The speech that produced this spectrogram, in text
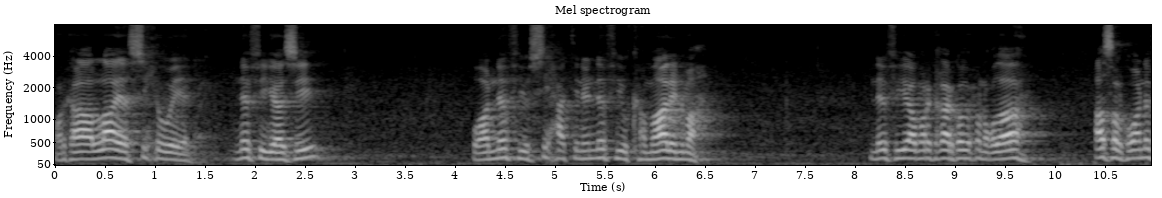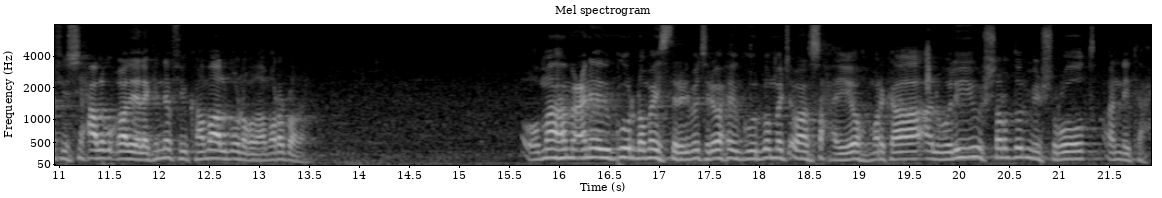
Marka laa yasixu weeyaan nafyigaasi waa nafyu sixatina nafyu kamaalin maaha. Nafyiga marka qaarkood wuxuu noqdaa asalku waa nafyu sixa lagu qaadaya laakiin nafyu kamaal buu noqdaa marar badan oo maaha macnaheedu guur dhamaystiran ma jira waxay guurba ma ansaxayo markaa alwaliyu shardu min shuruud annikaax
